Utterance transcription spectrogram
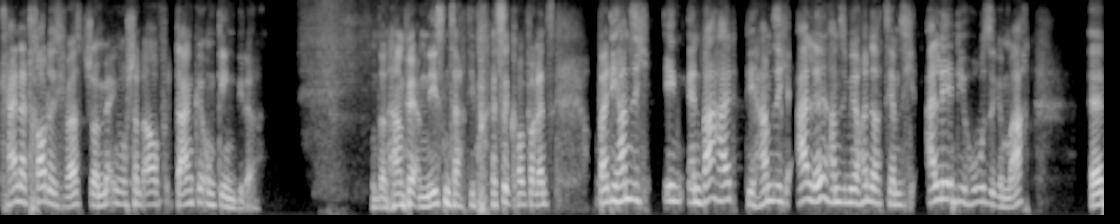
Keiner traute sich was. John McEnroe stand auf, danke und ging wieder. Und dann haben wir am nächsten Tag die Pressekonferenz, weil die haben sich, in, in Wahrheit, die haben sich alle, haben sie mir auch gesagt, sie haben sich alle in die Hose gemacht, äh,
